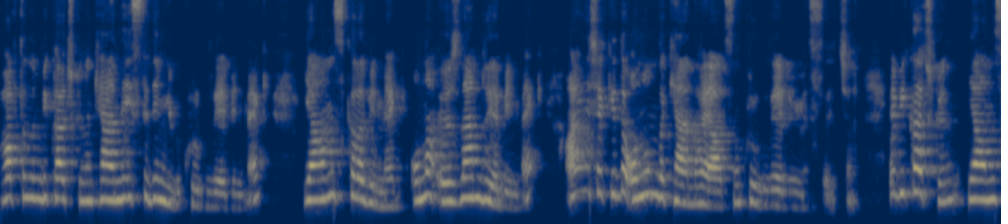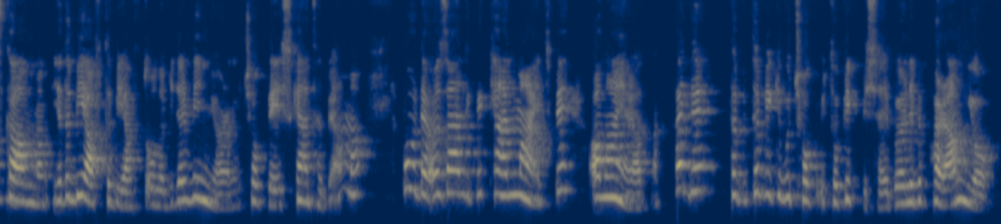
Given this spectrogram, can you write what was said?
haftanın birkaç günü kendi istediğim gibi kurgulayabilmek, yalnız kalabilmek, ona özlem duyabilmek, aynı şekilde onun da kendi hayatını kurgulayabilmesi için. Ve birkaç gün yalnız kalmam ya da bir hafta bir hafta olabilir bilmiyorum. Çok değişken tabii ama burada özellikle kendime ait bir alan yaratmak. Hadi tabii, tabii ki bu çok ütopik bir şey. Böyle bir param yok.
